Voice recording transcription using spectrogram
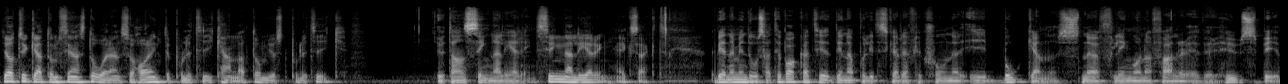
jag tycker att de senaste åren så har inte politik handlat om just politik. Utan signalering? Signalering, exakt. Benjamin Dosa, tillbaka till dina politiska reflektioner i boken Snöflingorna faller över Husby.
